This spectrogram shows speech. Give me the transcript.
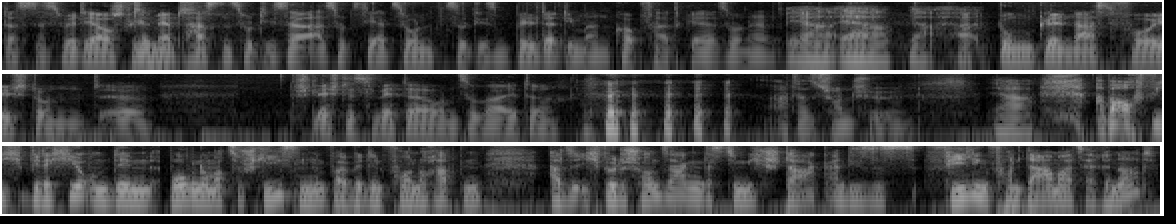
Das, das wird ja auch viel Stimmt. mehr passen zu dieser Assoziation, zu diesen Bildern, die man im Kopf hat, gell? So eine Ja, ja, ja, ja. äh, dunkel, nass, feucht und äh, schlechtes Wetter und so weiter. Ach, das ist schon schön. Ja, aber auch wie wieder hier, um den Bogen nochmal zu schließen, weil wir den vorher noch hatten. Also ich würde schon sagen, dass die mich stark an dieses Feeling von damals erinnert.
